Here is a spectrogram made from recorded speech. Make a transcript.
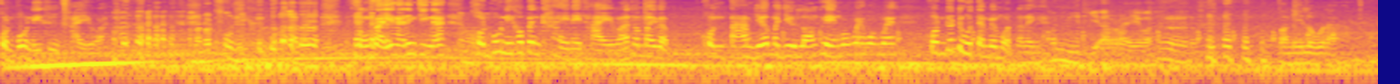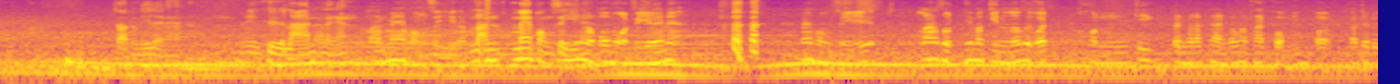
คนพวกนี้คือใครวะ มนุษย์พวกนี้คืออะไร สงสัยยังไงจริง ๆ นะอืมคนพวกนี้เขาเป็นใครในไทยวะทำไมแบบคนตามเยอะมายืนร้องเพลงวอกแวกวอกแวกคนก็ดูเต็มไปหมดอะไรเงี้ยมันมีทีอะไรวะ เออตอนนี้รู้แล้วจอดตรงนี้เลยนะฮะนี่คือร้านอะไรนะร้านแม่ผ่องศรีครับร้านแม่ผ่องศรีนี่นะ เราโปรโมทฟรีเลยเนี่ย แม่ผ่องศรีล่าสุดที่มากินรู้สึกว่าคนที่เป็นพนักงานเขามาทักผมเพราะเขาจะดู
